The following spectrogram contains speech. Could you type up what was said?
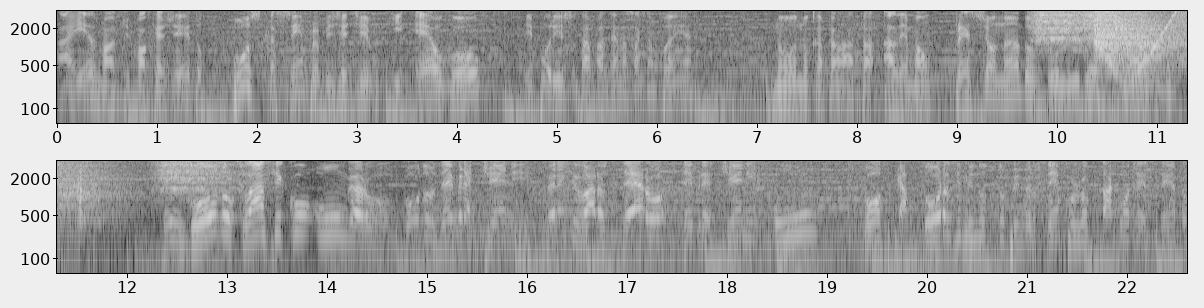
a esma de qualquer jeito. Busca sempre o objetivo que é o gol. E por isso está fazendo essa campanha no, no campeonato alemão, pressionando o líder. Tem gol do clássico húngaro. Gol do Debreceni. Ferencváros 0, Debreceni 1. Gols 14 minutos do primeiro tempo. O jogo está acontecendo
